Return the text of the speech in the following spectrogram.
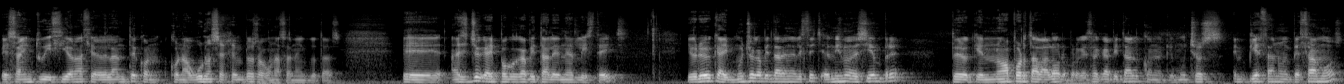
esa intuición hacia adelante con, con algunos ejemplos o algunas anécdotas. Eh, has dicho que hay poco capital en early stage. Yo creo que hay mucho capital en early stage, el mismo de siempre, pero que no aporta valor, porque es el capital con el que muchos empiezan o empezamos,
